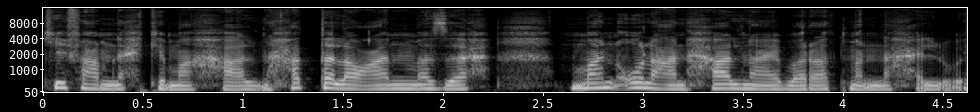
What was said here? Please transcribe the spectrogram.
كيف عم نحكي مع حالنا حتى لو عن مزح ما نقول عن حالنا عبارات منا حلوة.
